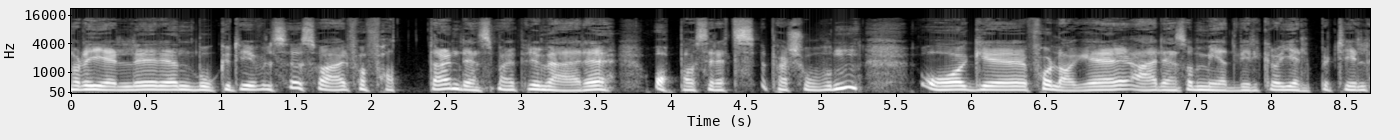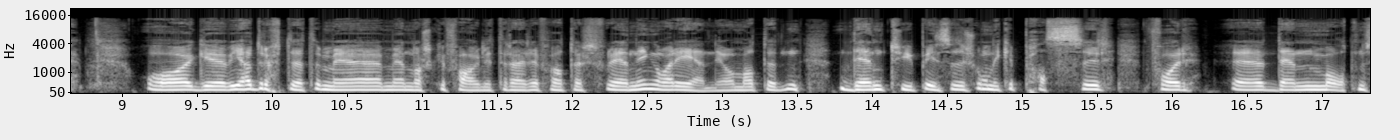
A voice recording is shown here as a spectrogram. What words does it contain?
Når det gjelder en bokutgivelse, så er forfatteren den som er primære opphavsrettspersonen, og forlaget er den som medvirker og hjelper til. Og vi har drøftet dette med, med Norske faglitterære forfattersforening og var enige om at den, den type institusjon ikke passer for Eh, den måten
